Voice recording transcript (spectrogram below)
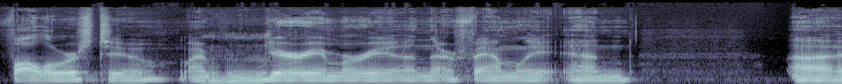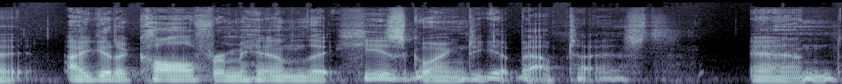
followers too, my Gary and Maria and their family, and uh, I get a call from him that he's going to get baptized, and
